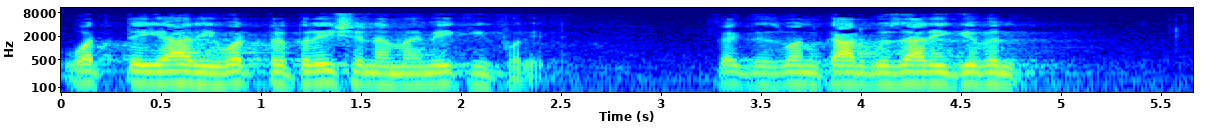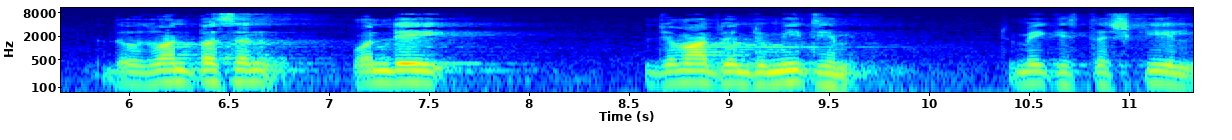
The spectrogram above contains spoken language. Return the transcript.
What tayari, what preparation am I making for it? In fact, there's one karguzari given. There was one person, one day, Jamaat went to meet him to make his tashkil.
